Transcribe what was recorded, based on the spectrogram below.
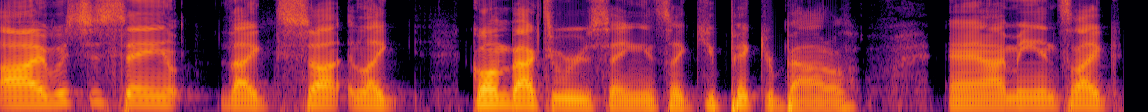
I was just saying, like, so, like going back to what you were saying, it's like you pick your battle, and I mean, it's like,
